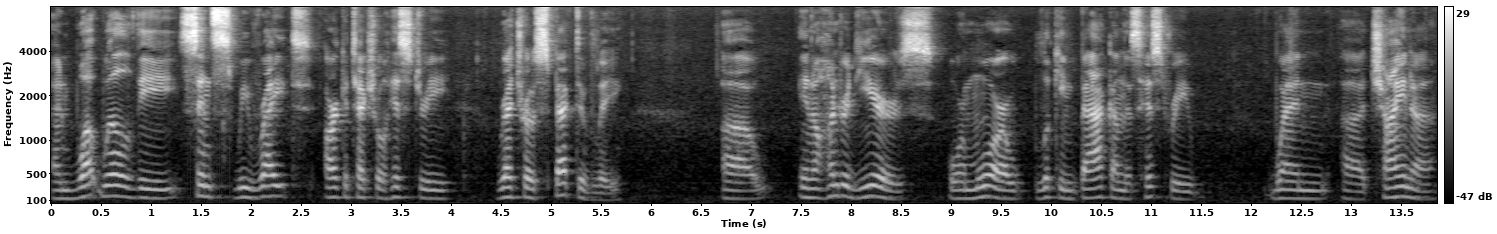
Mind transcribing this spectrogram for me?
And what will the, since we write architectural history retrospectively, uh, in a hundred years or more, looking back on this history, when uh, China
